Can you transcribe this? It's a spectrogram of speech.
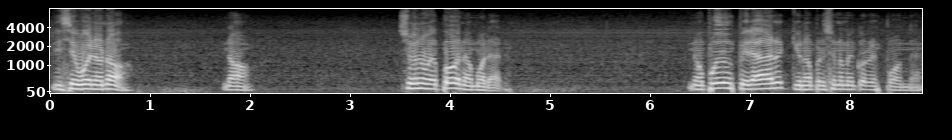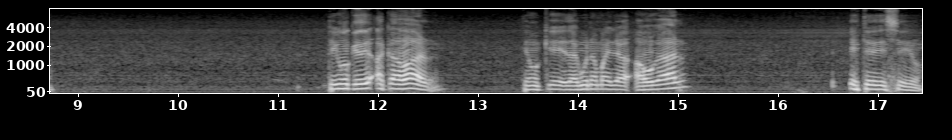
dice, bueno, no, no, yo no me puedo enamorar. No puedo esperar que una persona me corresponda. Tengo que acabar, tengo que de alguna manera ahogar este deseo.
